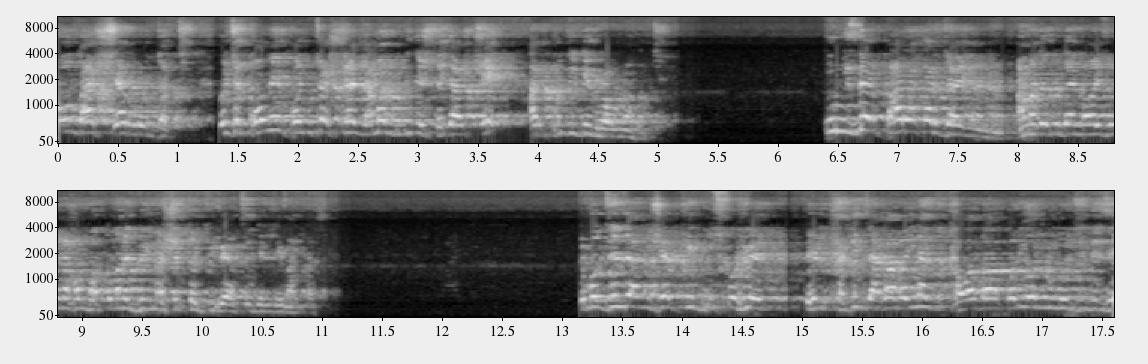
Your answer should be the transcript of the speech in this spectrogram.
রোজ আসছে আর রোজ যাচ্ছে। বলছে কমে পঞ্চাশটা জামাত বিদেশ থেকে আসছে আর প্রতিদিন রওনা হচ্ছে? পুরুষদের পা রাখার জায়গা নেই। আমাদের বোধহয় নয় জন এখন বর্তমানে দুই মাসের তো ফিরে আছে দিল্লি মার তো বলছে যে, আমি সাহেব কি বুঝ করবে এর থাকি জায়গা পাই না খাওয়া দাওয়া করি, অন্য মসজিদে যে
